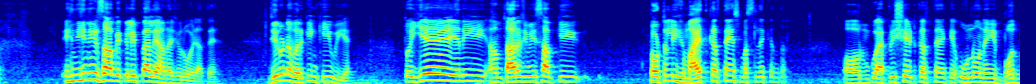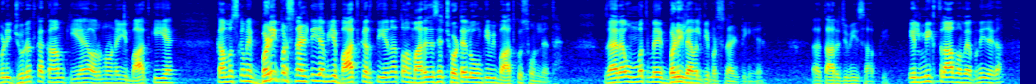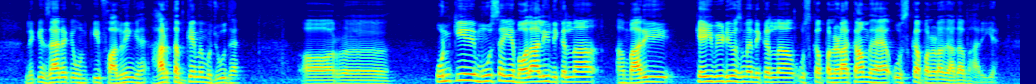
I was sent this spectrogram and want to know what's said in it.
انجینئر صاحب کے کلپ پہلے آنا شروع ہو جاتے ہیں۔ جنہوں نے ورکنگ کی ہوئی ہے۔ تو یہ یعنی ہم تارج جمیل صاحب کی ٹوٹلی حمایت کرتے ہیں اس مسئلے کے اندر۔ اور ان کو اپریشیٹ کرتے ہیں کہ انہوں نے یہ بہت بڑی جرت کا کام کیا ہے اور انہوں نے یہ بات کی ہے۔ کم از کم ایک بڑی پرسنالٹی جب یہ بات کرتی ہے نا تو ہمارے جیسے چھوٹے لوگوں کی بھی بات کو سن لیتا ہے۔ ظاہر امت میں ایک بڑی لیول کی پرسنالٹی ہے تار جمیل صاحب کی۔ علمی اختلاف ہمیں اپنی جگہ، لیکن ظاہر ہے کہ ان کی فالوئنگ ہے، ہر طبقے میں موجود ہے۔ اور ان کی منہ سے یہ مولا علی نکلنا، ہماری کئی ویڈیوز میں نکلنا، اس کا پلڑا کم ہے، اس کا پلڑا زیادہ بھاری ہے۔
